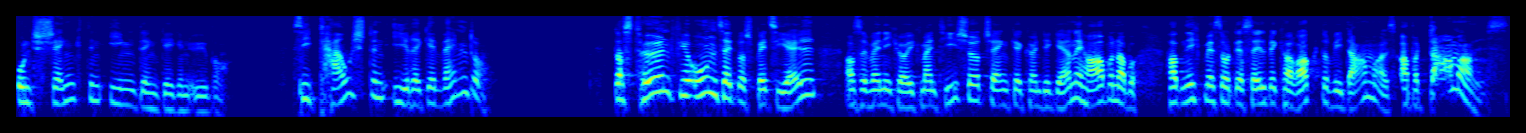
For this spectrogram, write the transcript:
und schenkten ihm den Gegenüber. Sie tauschten ihre Gewänder. Das tönt für uns etwas speziell. Also wenn ich euch mein T-Shirt schenke, könnt ihr gerne haben, aber hat nicht mehr so derselbe Charakter wie damals. Aber damals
